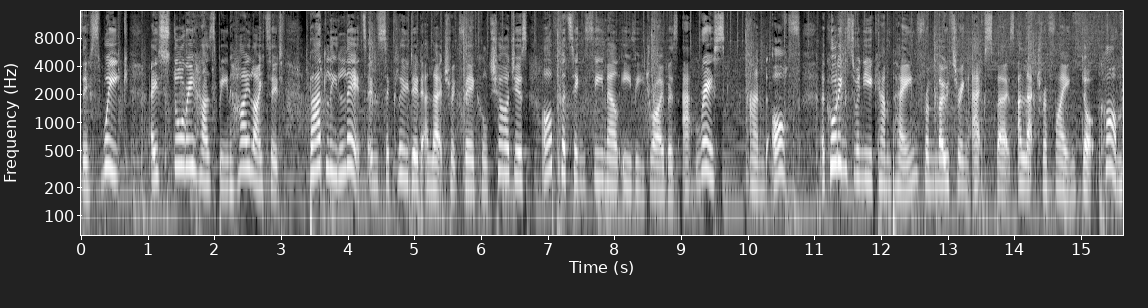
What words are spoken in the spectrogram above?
this week, a story has been highlighted. Badly lit and secluded electric vehicle chargers are putting female EV drivers at risk and off. According to a new campaign from motoring experts electrifying.com,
